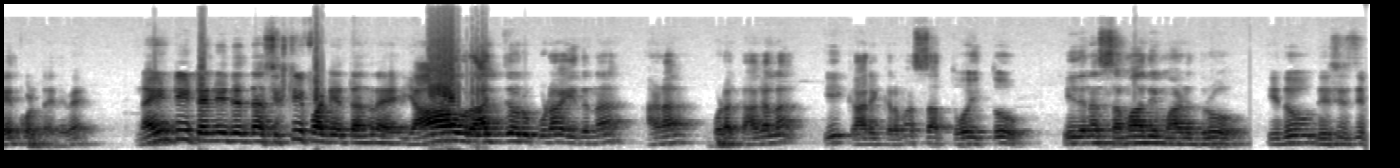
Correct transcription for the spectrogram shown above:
ತೆಗೆದುಕೊಳ್ತಾ ಇದ್ದೇವೆ. ನೈಂಟಿ ಟೆನ್ ಇದನ್ನ ಸಿಕ್ಸ್ಟಿ ಫಾರ್ಟಿ ಅಂತ ಅಂದ್ರೆ ಯಾವ ರಾಜ್ಯದವರು ಕೂಡ ಇದನ್ನ ಹಣ ಕೊಡಕ್ಕಾಗಲ್ಲ. ಈ ಕಾರ್ಯಕ್ರಮ ಸತ್ತೋಯ್ತು. ಇದನ್ನ ಸಮಾಧಿ ಮಾಡಿದ್ರು. ಇದು this is the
